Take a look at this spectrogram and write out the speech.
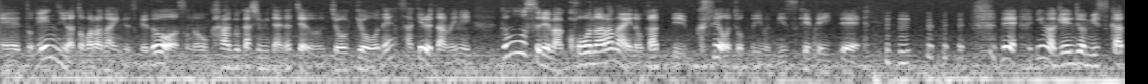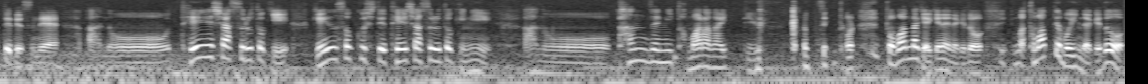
えーと、エンジンは止まらないんですけどその空ぶかしみたいになっちゃう状況をね避けるためにどうすればこうならないのかっていう癖をちょっと今見つけていて。で今現状見つかってですね、あのー、停車するとき減速して停車するときに、あのー、完全に止まらないっていう。全 に止まんなきゃいけないんだけど、まあ、止まってもいいんだけど、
